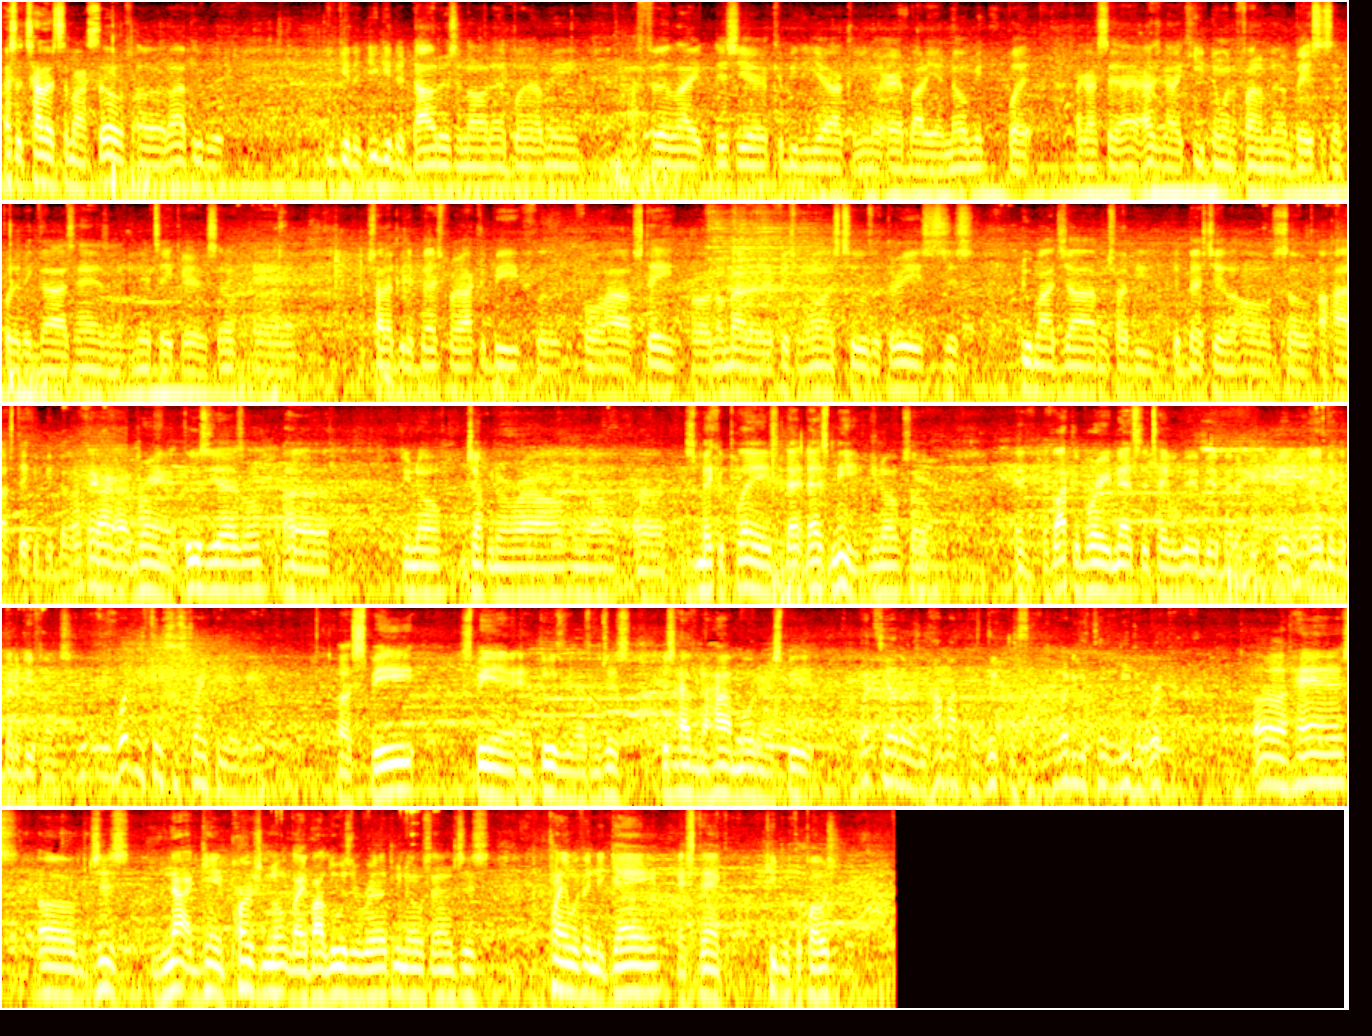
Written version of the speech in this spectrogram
that's a challenge to myself. Uh, a lot of people, you get it, you get the doubters and all that, but I mean, I feel like this year could be the year I can, you know, everybody know me. But like I said, I, I just gotta keep doing the fundamental basis and put it in God's hands, and, they'll take care of itself. And try to be the best player I could be for, for Ohio State, or no matter if it's ones, twos, or threes, just do my job and try to be the best Jalyn Holmes so Ohio State could be better. I think I got bring enthusiasm, uh, you know, jumping around, you know, uh, just making plays. That That's me, you know, so if, if I could bring that to the table, we'd be a better, we'd, make a better defense. What do you think is the strength of your game? Uh, speed, speed and enthusiasm, just, just having a high motor and speed. What's the other end? How about the weakness of it? What do you think you need to work on? Uh, hands, uh, just not getting personal. Like if I lose a rep, you know what I'm saying? Just playing within the game and staying, keeping composure.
